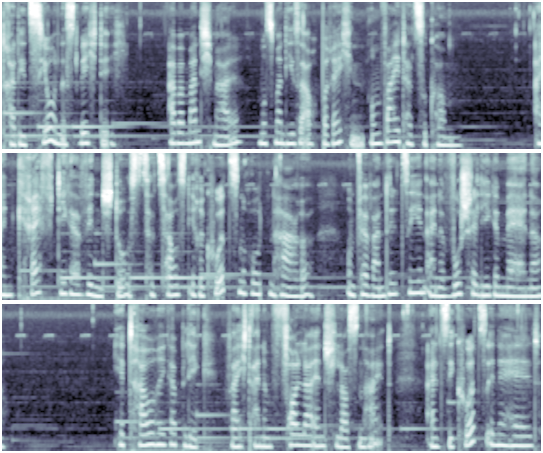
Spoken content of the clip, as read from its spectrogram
Tradition ist wichtig, aber manchmal muss man diese auch brechen, um weiterzukommen. Ein kräftiger Windstoß zerzaust ihre kurzen roten Haare und verwandelt sie in eine wuschelige Mähne. Ihr trauriger Blick weicht einem voller Entschlossenheit, als sie kurz innehält,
